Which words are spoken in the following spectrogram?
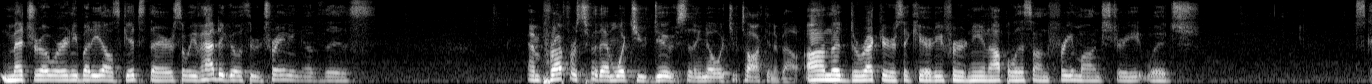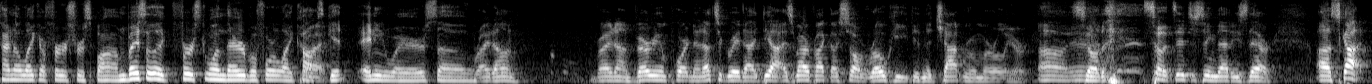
Metro or anybody else gets there. So we've had to go through training of this. And preface for them what you do so they know what you're talking about. on the director of security for Neonopolis on Fremont Street, which is kind of like a first response. I'm basically like first one there before like cops Right. get anywhere. So Right on. Right on. Very important. And that's a great idea. As a matter of fact, I saw Rohit in the chat room earlier. Oh, yeah. So, so it's interesting that he's there. Uh, Scott,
